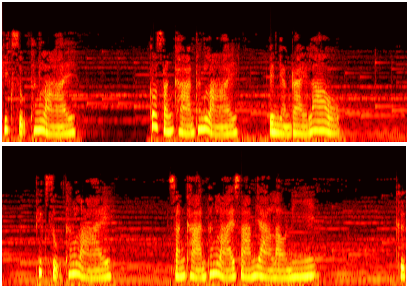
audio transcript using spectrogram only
ภิกษุทั้งหลาย ก็สังขารทั้งหลายเป็นอย่างไรเล่า ภิกษุทั้งหลาย สังขารทั้งหลายสามอย่างเหล่านี้ คือ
